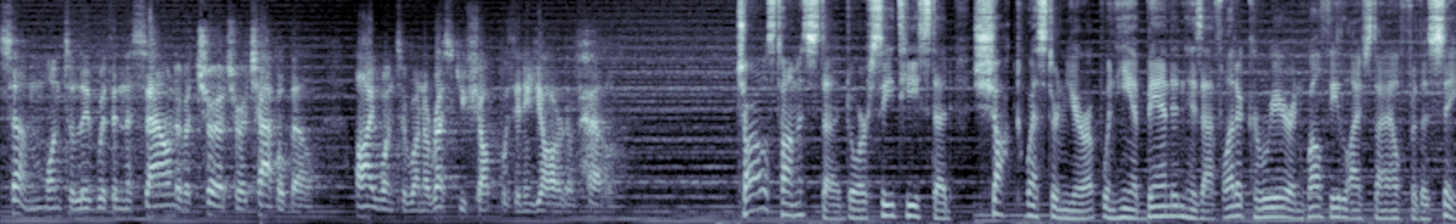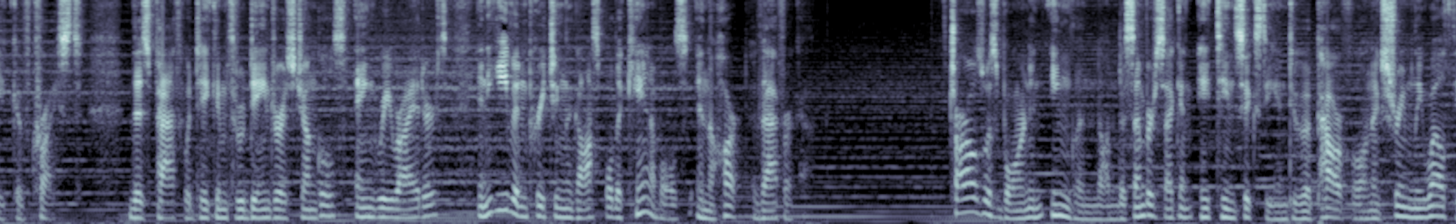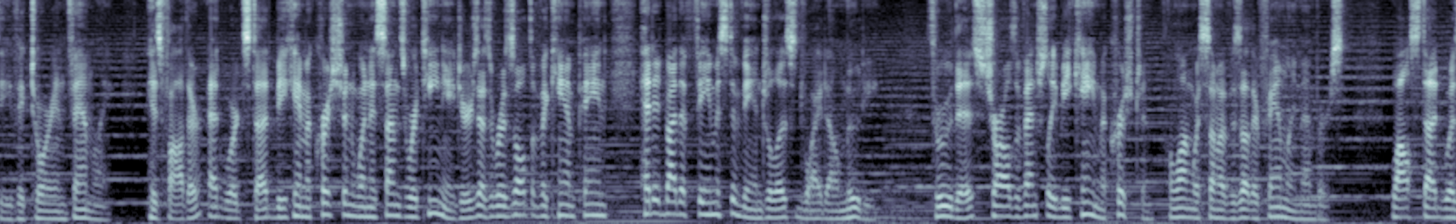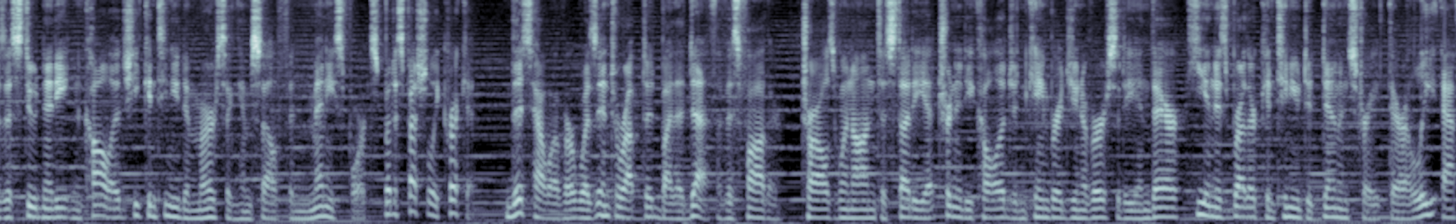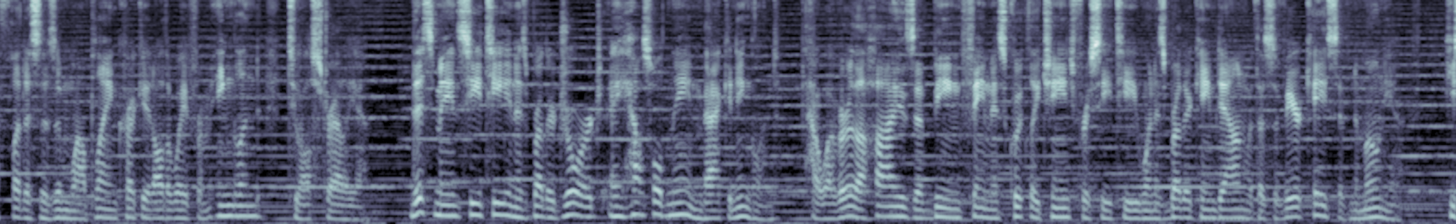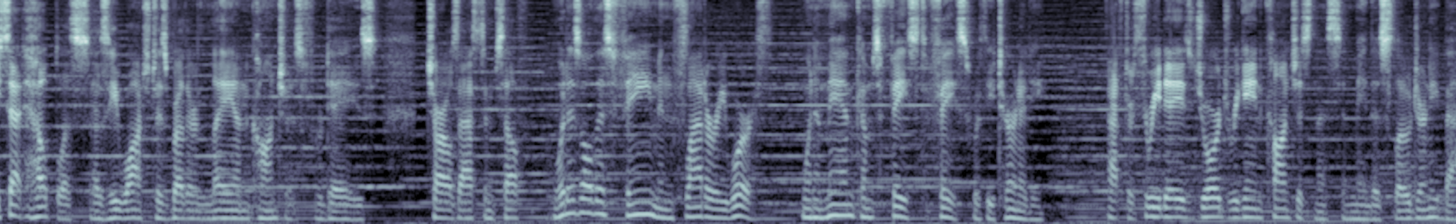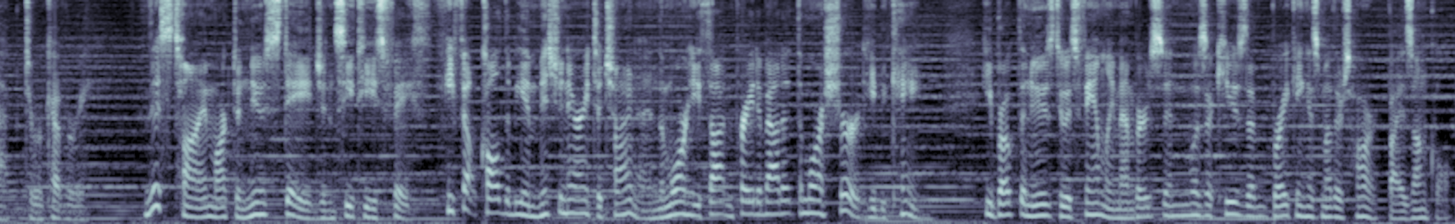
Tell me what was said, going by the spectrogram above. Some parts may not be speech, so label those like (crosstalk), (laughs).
Some want to live within the sound of a church or a chapel bell. I want to run a rescue shop within a yard of hell. Charles Thomas Studd, or C.T. Studd, shocked Western Europe when he abandoned his athletic career and wealthy lifestyle for the sake of Christ. This path would take him through dangerous jungles, angry rioters, and even preaching the gospel to cannibals in the heart of Africa. Charles was born in England on December 2, 1860, into a powerful and extremely wealthy Victorian family. His father, Edward Studd, became a Christian when his sons were teenagers as a result of a campaign headed by the famous evangelist Dwight L. Moody. Through this, Charles eventually became a Christian, along with some of his other family members. While Studd was a student at Eton College, he continued immersing himself in many sports, but especially cricket. This, however, was interrupted by the death of his father. Charles went on to study at Trinity College and Cambridge University, and there he and his brother continued to demonstrate their elite athleticism while playing cricket all the way from England to Australia. This made CT and his brother George a household name back in England. However, the highs of being famous quickly changed for CT when his brother came down with a severe case of pneumonia. He sat helpless as he watched his brother lay unconscious for days. Charles asked himself, What is all this fame and flattery worth when a man comes face to face with eternity? After three days, George regained consciousness and made the slow journey back to recovery. This time marked a new stage in CT's faith. He felt called to be a missionary to China, and the more he thought and prayed about it, the more assured he became. He broke the news to his family members and was accused of breaking his mother's heart by his uncle.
